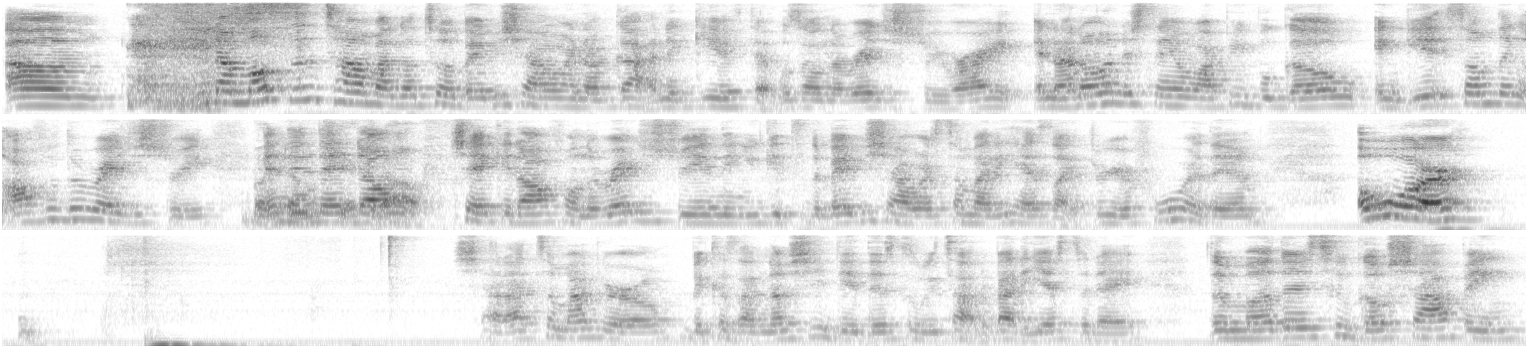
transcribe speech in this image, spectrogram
Um, you know, most of the time I go to a baby shower and I've gotten a gift that was on the registry, right? And I don't understand why people go and get something off of the registry But and then they don't off. check it off on the registry and then you get to the baby shower and somebody has like three or four of them. Or shout out to my girl because I know she did this because we talked about it yesterday. The mothers who go shopping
